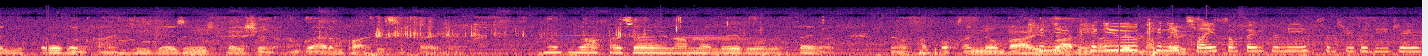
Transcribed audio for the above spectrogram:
in your favor. I'm too busy his patient. I'm glad I'm participating. Nothing off by saying I'm not labeled with favor. You know, a couple unknown bodies Can you rotting can you can basement. you play something for me since you're the DJ?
